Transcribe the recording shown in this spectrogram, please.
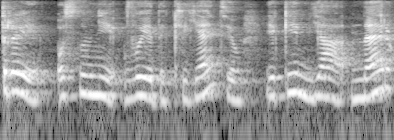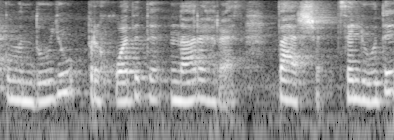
три основні види клієнтів, яким я не рекомендую приходити на регрес. Перше це люди,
